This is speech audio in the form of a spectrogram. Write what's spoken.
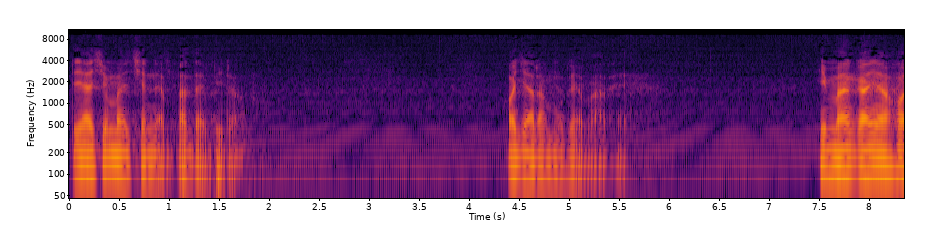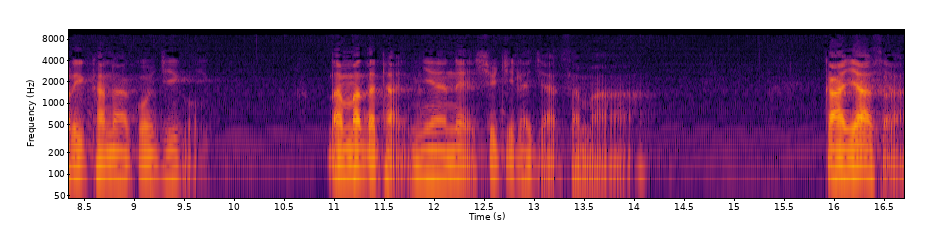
တရားရှိမှတ်ခြင်းနဲ့ပတ်သက်ပြီးတော့ဟောကြားတော်မူခဲ့ပါတယ် ဣမံကာယဟောရိခန္ဓာကိုယ်ကြီးကိုသမတ္တထဉာဏ်နဲ့ရှုကြည့်လိုက်ကြစမ်းပါကာယဆိုတာ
